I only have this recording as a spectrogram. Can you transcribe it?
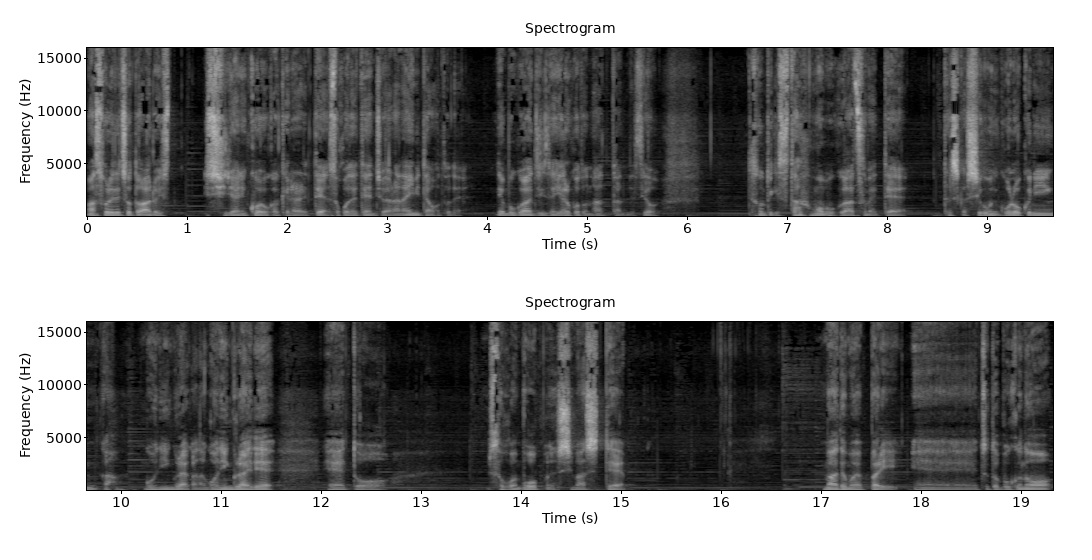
まあ、それでちょっとある知り合いに声をかけられてそこで店長やらないみたいなことでで僕は実際やることになったんですよ。その時スタッフも僕が集めて確か56人あ5人ぐらいかな5人ぐらいでえっ、ー、とそこオープンしましてまあでもやっぱり、えー、ちょっと僕の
